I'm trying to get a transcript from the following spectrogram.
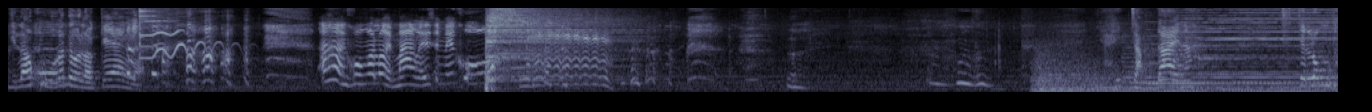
กินเหล้ากินเหล้าครูก็โดนเราแกล้งอะอาหารคงอร่อยมากเลยใช่ไหมครู อย่าให้จับได้นะฉันจะลงโท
